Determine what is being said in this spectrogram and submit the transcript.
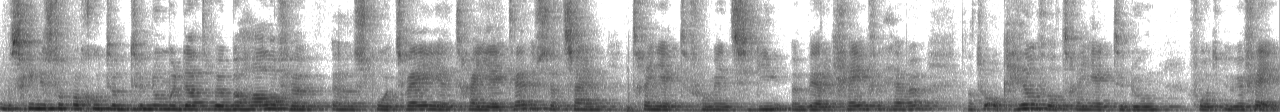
misschien is het ook wel goed om te noemen dat we behalve eh, Spoor 2 trajecten, hè, dus dat zijn trajecten voor mensen die een werkgever hebben, dat we ook heel veel trajecten doen voor het UWV.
